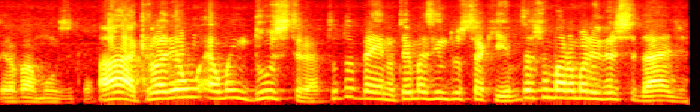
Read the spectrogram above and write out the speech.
gravar música? Ah, aquilo ali é, um, é, uma indústria. Tudo bem, não tem mais indústria aqui. Vou transformar numa universidade.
